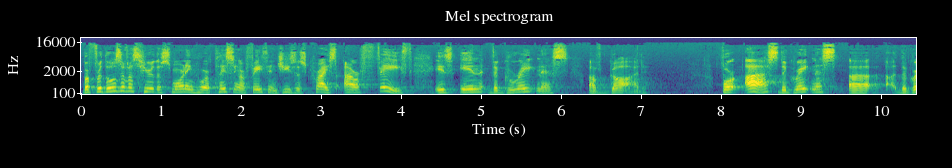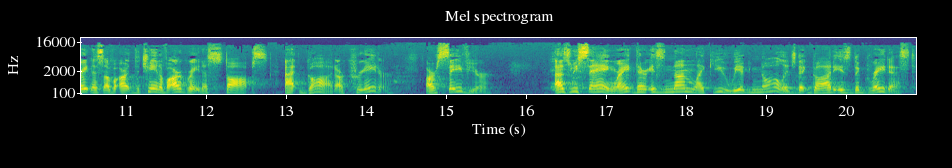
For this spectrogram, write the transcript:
But for those of us here this morning who are placing our faith in Jesus Christ, our faith is in the greatness of God. For us, the greatness, uh, the greatness of our, the chain of our greatness stops at God, our Creator, our Savior. As we sang, right? There is none like you. We acknowledge that God is the greatest.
